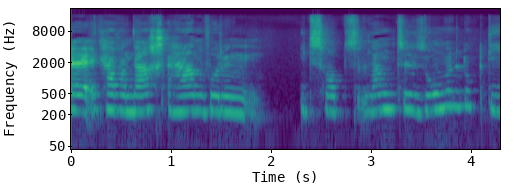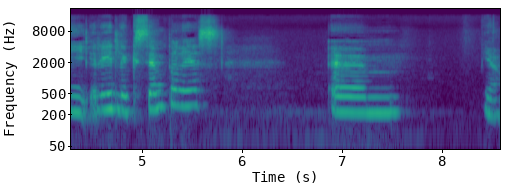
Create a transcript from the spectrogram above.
Uh, ik ga vandaag gaan voor een iets wat lente-zomerlook die redelijk simpel is. Um, ja.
